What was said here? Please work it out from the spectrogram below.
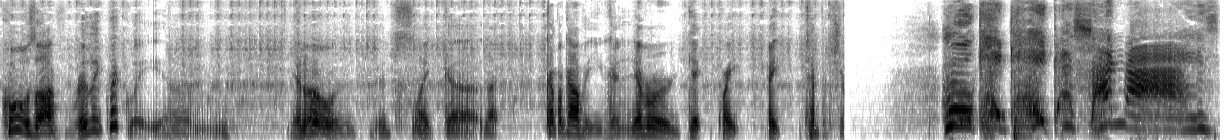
cools off really quickly. Um, you know, it's like uh, that cup of coffee. You can never get quite right temperature. Who can take a sunrise?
